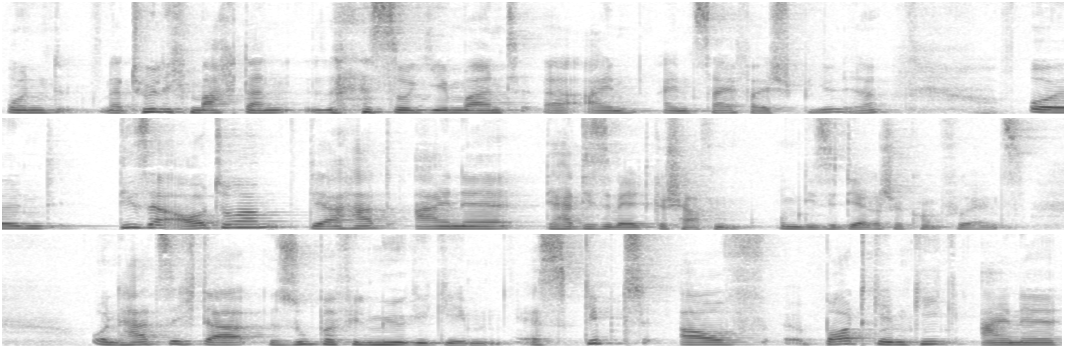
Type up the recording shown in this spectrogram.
Und natürlich macht dann so jemand äh, ein, ein Sci-Fi-Spiel, ja. Und dieser Autor, der hat eine, der hat diese Welt geschaffen um die siderische Konfluenz und hat sich da super viel Mühe gegeben. Es gibt auf Boardgame Geek eine,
